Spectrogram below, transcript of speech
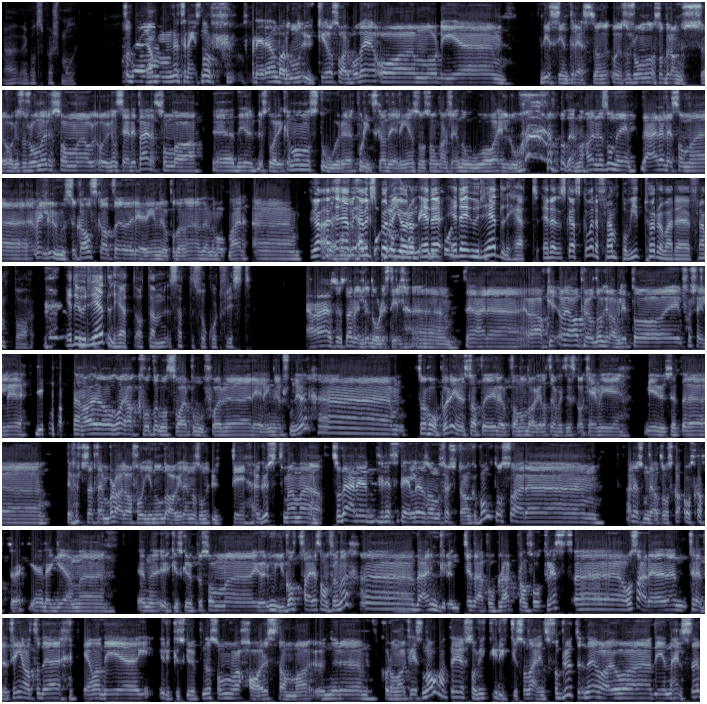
Ja, det er et godt spørsmål. Det, det, trengs noe flere enn bare noen uker å svare på det. Og når de disse interesseorganisasjonene, altså bransjeorganisasjoner som organiserer dette, her, som da, eh, de består ikke av noen store politiske avdelinger, sånn som kanskje NHO og LO. og den har liksom de, det er liksom veldig umusikalsk at regjeringen gjør på denne, denne måten her. Ja, jeg, jeg, jeg, vil spørre, Jøron, er det, er det uredelighet? Er det, skal jeg skal være frempå, vi tør å være frempå. Er det uredelighet at de setter så kort frist? Ja, jeg syns det er veldig dårlig stil. Eh, er, eh, jeg, har ikke, jeg, har prøvd å grave litt og, i forskjellige de kontaktene jeg har, og jeg har ikke fått noe godt svar på hvorfor eh, regjeringen gjør som de gjør. Så jeg håper det at i løpet av noen dager at det faktisk, ok, vi, vi utsetter det til 1. september, da, eller i hvert fall gi noen dager enn sånn ut i august. Men, ja. Så det er det prinsipielle sånn, første ankepunkt. Og så er det, er liksom det at å, skattelegge en en yrkesgruppe som uh, gjør mye godt her i samfunnet. Uh, det er en grunn til det er populært blant folk flest. Uh, og så er det en tredje ting, at det er en av de yrkesgruppene som var hardest ramma under koronakrisen nå, at de som fikk yrkes- og næringsforbud, det var jo din helse,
